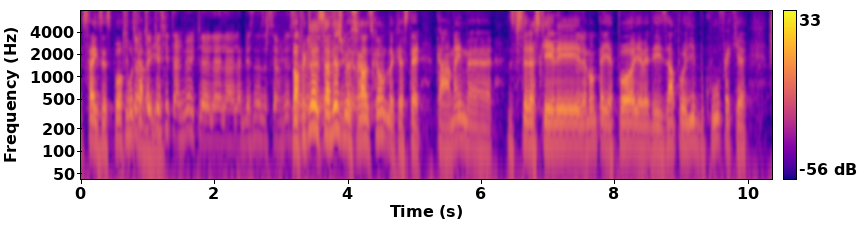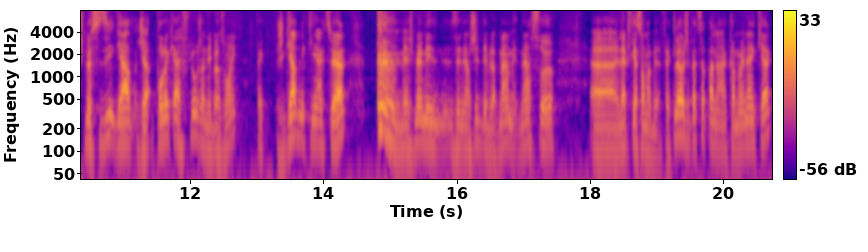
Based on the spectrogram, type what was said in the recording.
ça n'existe pas. Il faut travailler. qu'est-ce qui est arrivé avec le- le- la, la business de service? Bon, fait que là, le service, je me suis rendu compte là, que c'était quand même euh, difficile à scaler, Mm. le monde ne payait pas, il y avait des employés beaucoup. Fait que je me suis dit, regarde, pour le cash flow, j'en ai besoin. Fait que je garde mes clients actuels, mais je mets mes énergies de développement maintenant sur euh, l'application mobile. Fait que là, j'ai fait ça pendant comme un an et quelques.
